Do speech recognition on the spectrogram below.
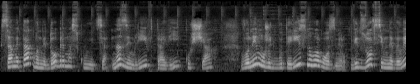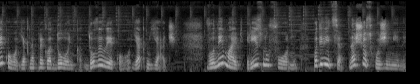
Саме так вони добре маскуються на землі, в траві, кущах. Вони можуть бути різного розміру, від зовсім невеликого, як, наприклад, долонька, до великого, як м'яч. Вони мають різну форму. Подивіться, на що схожі міни.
